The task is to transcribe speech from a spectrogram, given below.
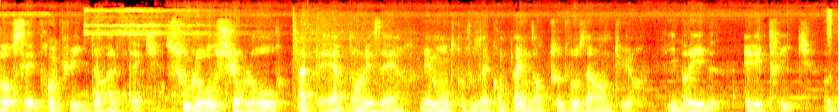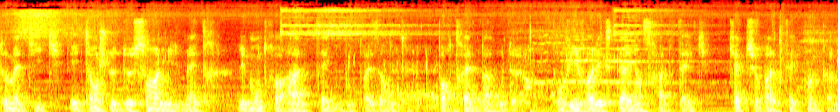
Bonjour, c'est Franck de Raltech. Sous l'eau, sur l'eau, à terre, dans les airs, mes montres vous accompagnent dans toutes vos aventures. Hybrides, électriques, automatiques, étanches de 200 à 1000 mètres, les montres Raltech vous présentent Portrait de baroudeur. Pour vivre l'expérience Raltech, cap sur raltech.com.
